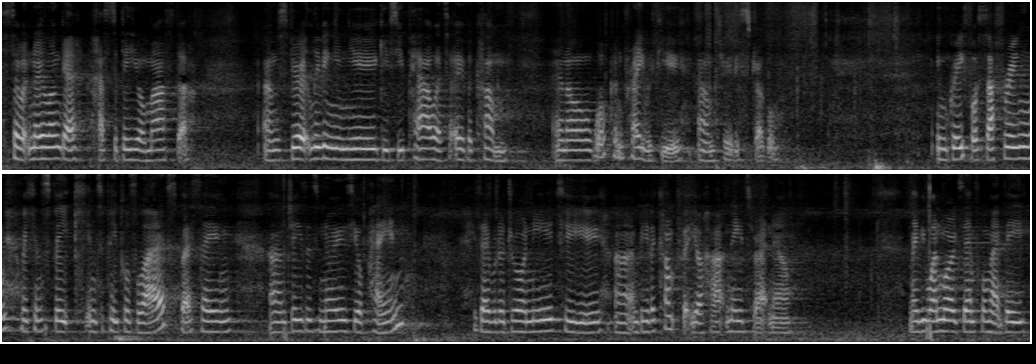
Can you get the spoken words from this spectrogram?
so it no longer has to be your master. Um, the Spirit living in you gives you power to overcome, and I'll walk and pray with you um, through this struggle in grief or suffering, we can speak into people's lives by saying, um, Jesus knows your pain. He's able to draw near to you uh, and be the comfort your heart needs right now. Maybe one more example might be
